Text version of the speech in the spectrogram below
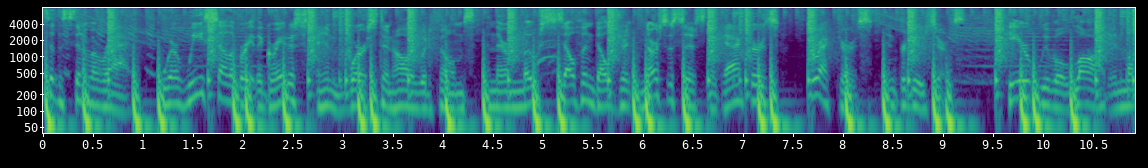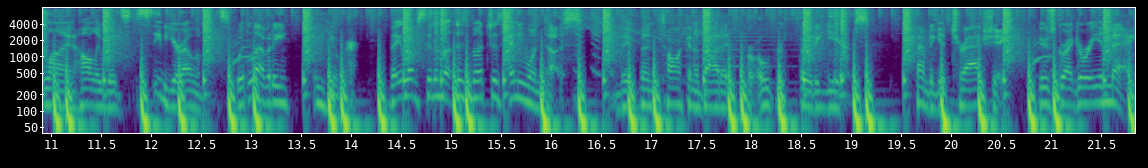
to the Cinema Rag, where we celebrate the greatest and worst in Hollywood films and their most self indulgent, narcissistic actors, directors, and producers. Here we will laud and malign Hollywood's seedier elements with levity and humor. They love cinema as much as anyone does. and They've been talking about it for over 30 years. Time to get trashy. Here's Gregory and May.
